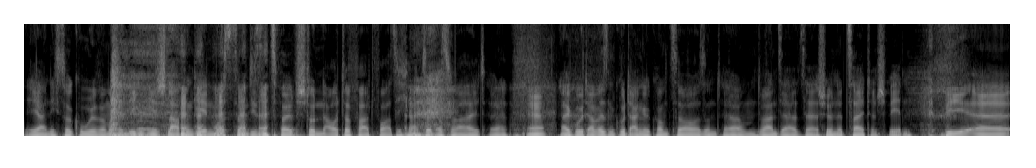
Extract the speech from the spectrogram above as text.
eher nicht so cool, wenn man dann irgendwie schlafen gehen musste und diese zwölf Stunden Autofahrt vor sich hatte. Das war halt, äh, Ja. ja gut, aber wir sind gut angekommen zu Hause und ähm, war eine sehr, sehr schöne Zeit in Schweden. Wie, äh,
